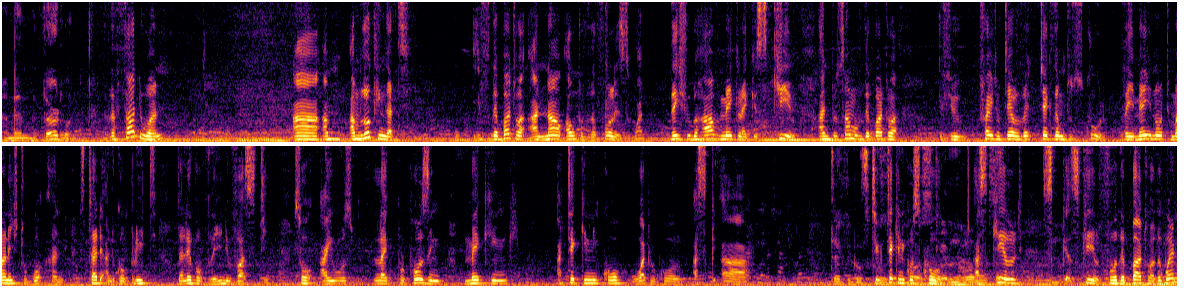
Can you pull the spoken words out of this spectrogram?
And then the third one. The third one, uh, I'm, I'm looking at if the Batwa are now out of the forest, what they should have make like a skill. And to some of the Batwa, if you try to tell take them to school, they may not manage to go and study and complete the level of the university. So I was like proposing making a technical, what we call a, uh, Technical school. technical school, a skilled sk- skill for the batwa, the one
